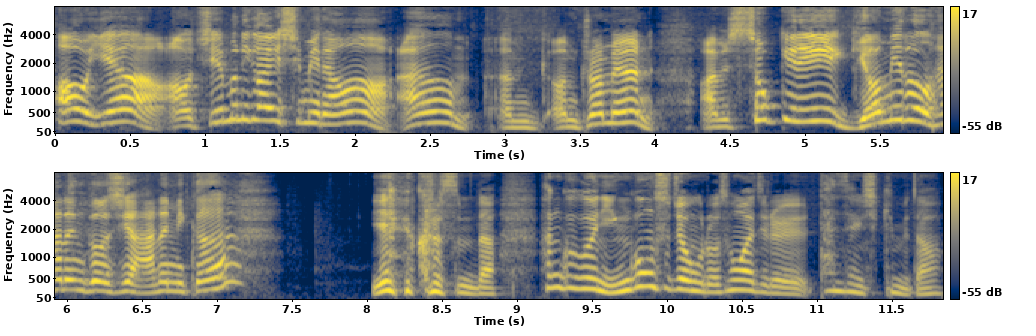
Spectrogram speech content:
어, 예, 어, 질문이가 있습니다. 음, 음, 음, 그러면 음, 소끼리 겸이를 하는 것이 아닙니까? 예, 그렇습니다. 한국은 인공 수정으로 송아지를 탄생시킵니다.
